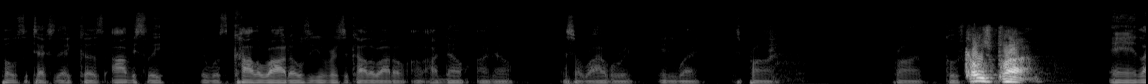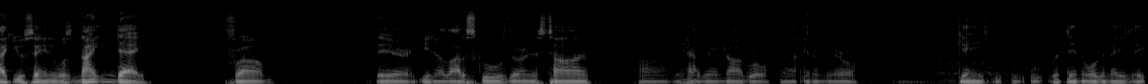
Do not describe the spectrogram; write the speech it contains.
post to text today because obviously it was Colorado's the University of Colorado. I, I know, I know, that's a rivalry. Anyway, it's Prime, Prime, Coach, Coach Prime. and like you were saying, it was night and day from their, you know, a lot of schools during this time. Um, they have their inaugural uh, intramural uh, games within the organization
